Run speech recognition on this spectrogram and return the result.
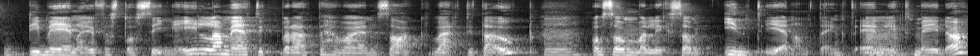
de menar ju förstås inget illa men jag tyckte bara att det här var en sak värt att ta upp och som var liksom inte genomtänkt enligt mig då.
